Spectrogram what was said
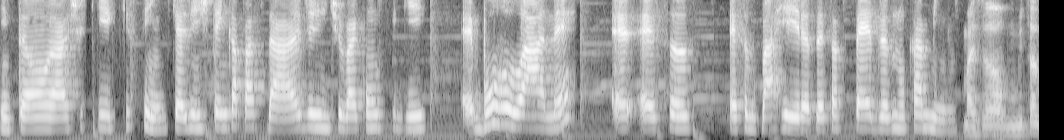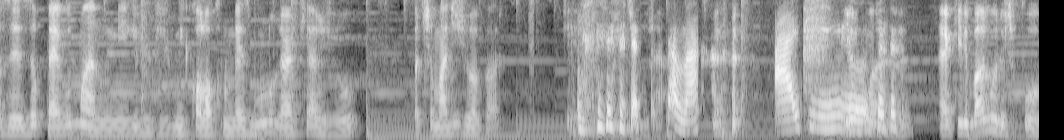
Então eu acho que, que sim, que a gente tem capacidade, a gente vai conseguir é, burlar, né? É, essas essas barreiras, essas pedras no caminho. Mas eu, muitas vezes eu pego, mano, me, me coloco no mesmo lugar que a Ju. Vou te chamar de Ju agora. Chamar. Ai, que lindo. É aquele bagulho, tipo,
